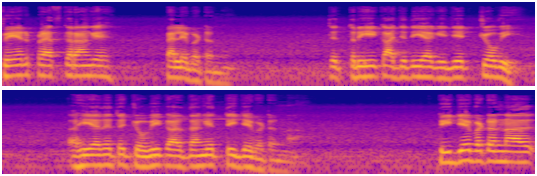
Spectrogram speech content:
ਫਿਰ ਪ੍ਰੈਸ ਕਰਾਂਗੇ ਪਹਿਲੇ ਬਟਨ ਨੂੰ। ਤੇ ਤਰੀਕ ਅੱਜ ਦੀ ਹੈਗੀ ਜੇ 24 ਅਸੀਂ ਇਹਦੇ ਤੇ 24 ਕਰ ਦਾਂਗੇ ਤੀਜੇ ਬਟਨ ਨਾਲ। ਤੀਜੇ ਬਟਨ ਨਾਲ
